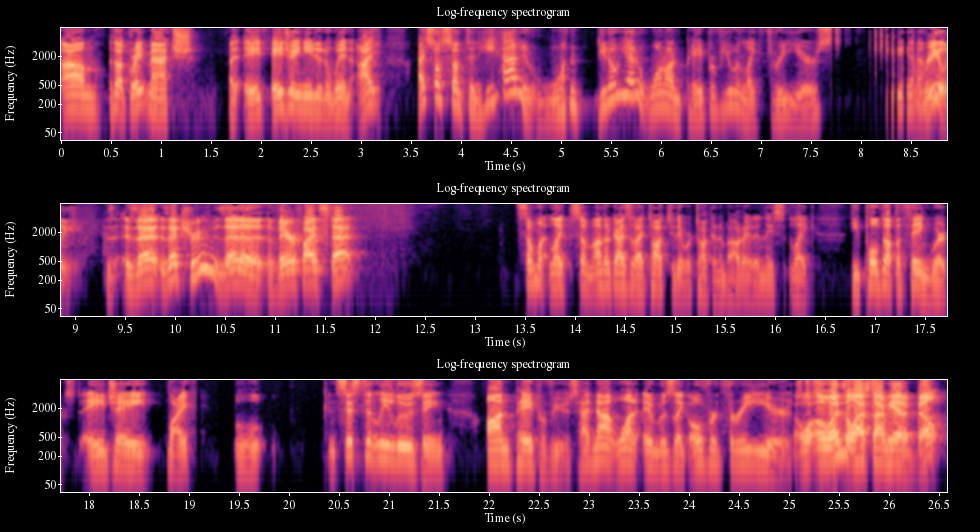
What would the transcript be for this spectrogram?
Um, I thought great match. Uh, AJ needed a win. I I saw something. He hadn't won. You know, he hadn't won on pay per view in like three years. GM. really, is, is that is that true? Is that a, a verified stat? Somewhat like some other guys that I talked to, they were talking about it, and they like he pulled up a thing where AJ like l- consistently losing on pay per views. Had not won. It was like over three years. Well, when's the last time he had a belt?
